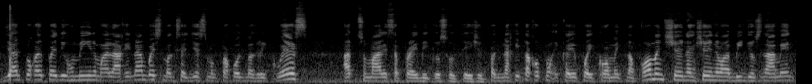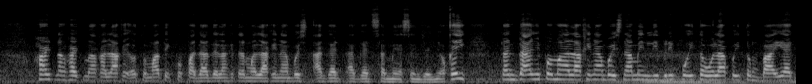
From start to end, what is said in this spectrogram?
Diyan po kayo pwedeng humingi ng mga lucky numbers, mag-suggest, magpa-code, mag-request, at sumali sa private consultation. Pag nakita ko pong kayo po ay comment ng comment, share ng share ng mga videos namin, heart ng heart mga kalaki, automatic po padadalang kita ng mga lucky numbers agad-agad sa messenger nyo. Okay? Tandaan nyo po mga lucky numbers namin, libre po ito, wala po itong bayad.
